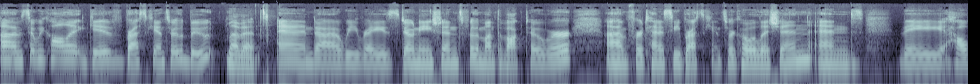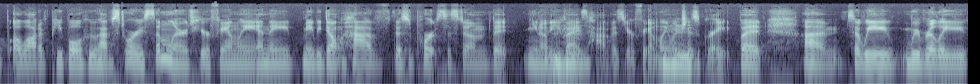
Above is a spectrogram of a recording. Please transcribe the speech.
um, so we call it Give Breast Cancer the Boot. Love it. And uh, we raise donations for the month of October um, for Tennessee Breast Cancer Coalition. And they help a lot of people who have stories similar to your family and they maybe don't have the support system that you know you mm-hmm. guys have as your family mm-hmm. which is great but um, so we we really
